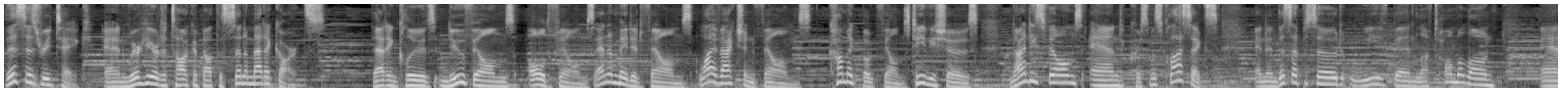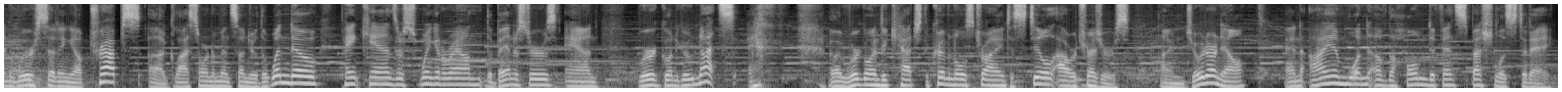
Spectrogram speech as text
This is Retake, and we're here to talk about the cinematic arts. That includes new films, old films, animated films, live action films, comic book films, TV shows, 90s films, and Christmas classics. And in this episode, we've been left home alone and we're setting up traps, uh, glass ornaments under the window, paint cans are swinging around the banisters, and we're going to go nuts. uh, we're going to catch the criminals trying to steal our treasures. I'm Joe Darnell, and I am one of the home defense specialists today.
